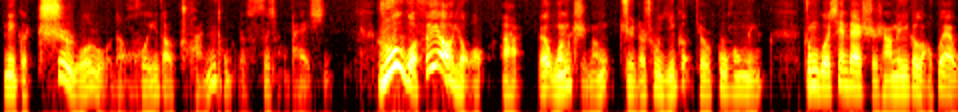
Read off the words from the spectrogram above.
那个赤裸裸的回到传统的思想派系。如果非要有啊，呃，我们只能举得出一个，就是辜鸿铭，中国现代史上的一个老怪物。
